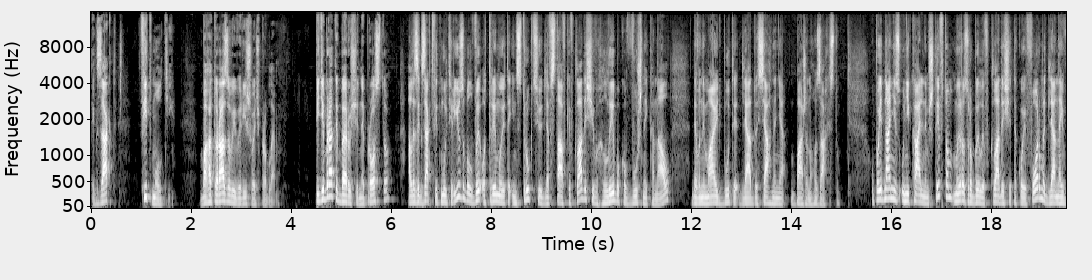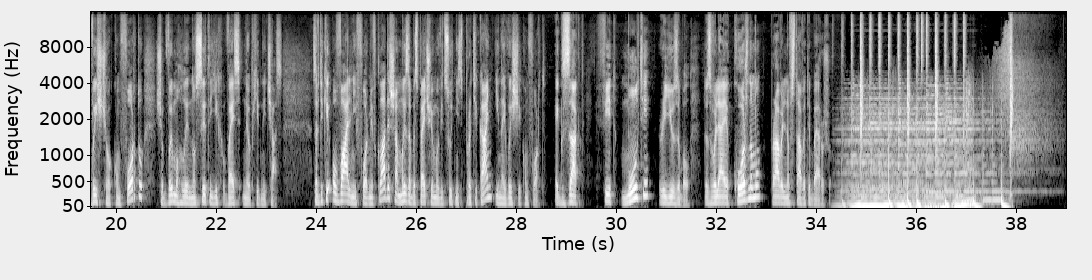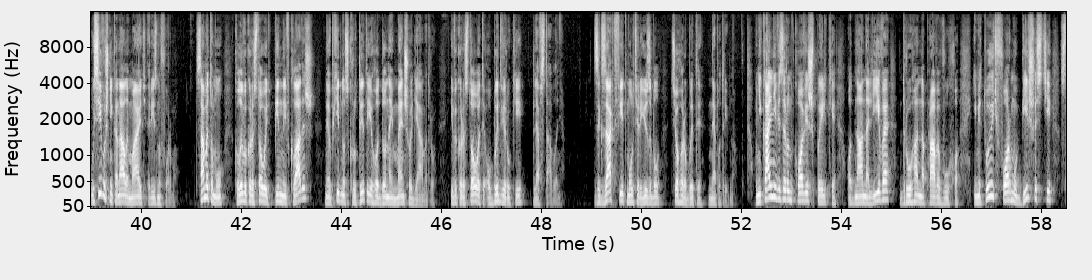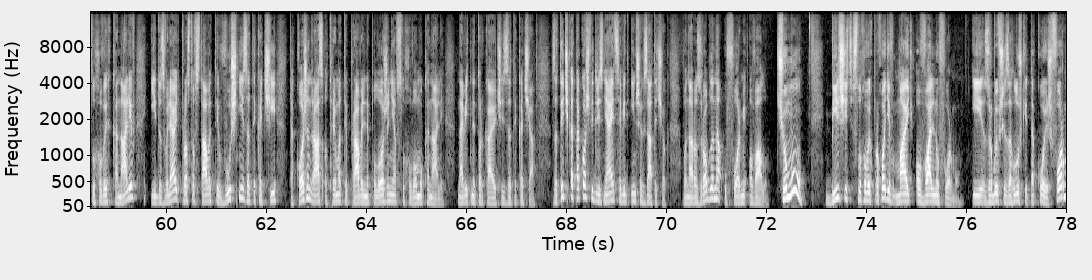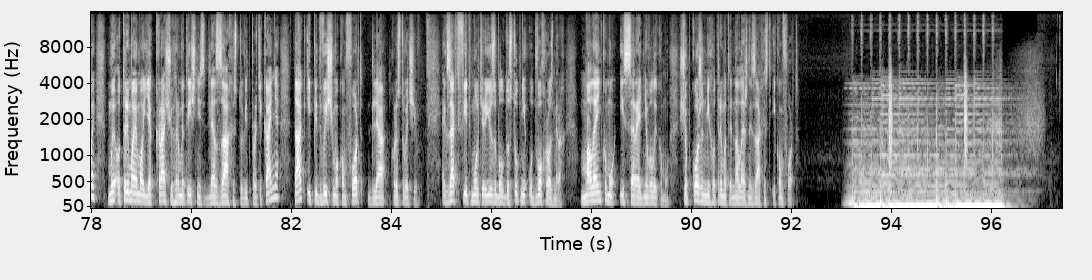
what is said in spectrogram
Exact Fit Multi – багаторазовий вирішувач проблем. Підібрати беруші непросто, але з Exact Fit Multi Reusable ви отримуєте інструкцію для вставки вкладишів глибоко в вушний канал, де вони мають бути для досягнення бажаного захисту. У поєднанні з унікальним штифтом ми розробили вкладиші такої форми для найвищого комфорту, щоб ви могли носити їх весь необхідний час. Завдяки овальній формі вкладиша ми забезпечуємо відсутність протікань і найвищий комфорт. Exact Fit Multi Reusable дозволяє кожному правильно вставити берушу. Усі вушні канали мають різну форму. Саме тому, коли використовують пінний вкладиш, необхідно скрутити його до найменшого діаметру і використовувати обидві руки для вставлення. З Exact Fit Multi Reusable цього робити не потрібно. Унікальні візерункові шпильки, одна на ліве, друга на праве вухо, імітують форму більшості слухових каналів і дозволяють просто вставити вушні затикачі та кожен раз отримати правильне положення в слуховому каналі, навіть не торкаючись затикача. Затичка також відрізняється від інших затичок. Вона розроблена у формі овалу. Чому? Більшість слухових проходів мають овальну форму. І зробивши заглушки такої ж форми, ми отримаємо як кращу герметичність для захисту від протікання, так і підвищимо комфорт для користувачів. Exact Fit Multi Reusable доступні у двох розмірах: маленькому і середньовеликому, щоб кожен міг отримати належний захист і комфорт.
